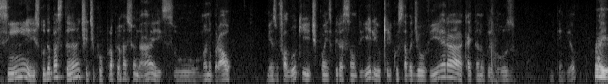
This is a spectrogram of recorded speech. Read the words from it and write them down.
Sim, ele estuda bastante, tipo, o próprio Racionais, o Mano Brown mesmo falou que, tipo, a inspiração dele, o que ele gostava de ouvir era Caetano Veloso, entendeu? Aí.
